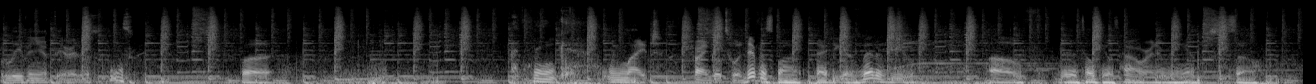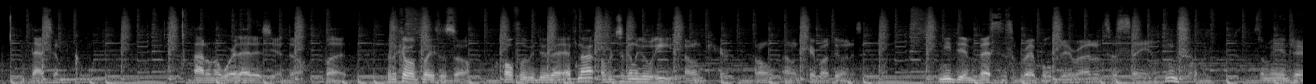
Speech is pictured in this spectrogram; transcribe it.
Believe in you. There it is. But I think we might try and go to a different spot to actually get a better view of the Tokyo Tower and everything else. So that's gonna be cool. I don't know where that is yet though, but there's a couple places. So hopefully we do that. If not, we're just gonna go eat. I don't care. I don't. I don't care about doing this anymore. Need to invest in some Red Bull, J Rod. I'm just saying. so me and J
